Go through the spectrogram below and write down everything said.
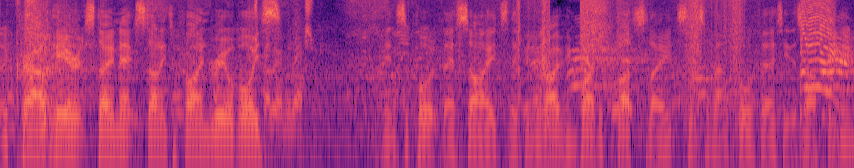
The crowd here at StoneX starting to find real voice in support of their sides. They've been arriving by the busload since about 4.30 this afternoon.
